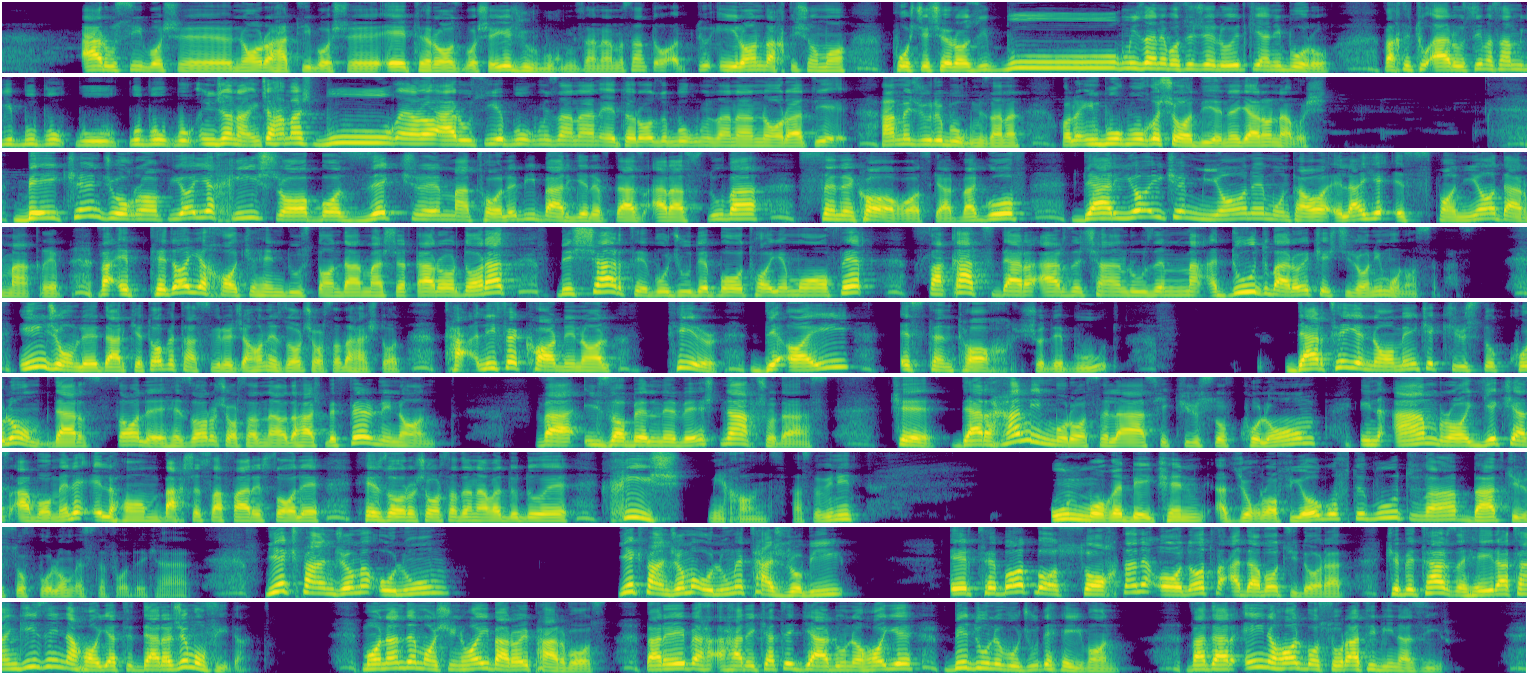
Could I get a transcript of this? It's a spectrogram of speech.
عروسی باشه ناراحتی باشه اعتراض باشه یه جور بوق می‌زنن. مثلا تو, تو ایران وقتی شما پشت چرازی بوق می‌زنه واسه جلویت که یعنی برو. وقتی تو عروسی مثلا میگی بو بوق بوق بو بوق اینجا نه. اینجا همش بوق یعنی عروسی بوق می‌زنن اعتراض بوق می‌زنن ناراحتی همه جوری بوق می‌زنن. حالا این بوق بوق شادیه نگران نباشید. بیکن جغرافیای خیش را با ذکر مطالبی برگرفته از ارسطو و سنکا آغاز کرد و گفت دریایی که میان منتها علیه اسپانیا در مغرب و ابتدای خاک هندوستان در مشرق قرار دارد به شرط وجود بادهای موافق فقط در عرض چند روز معدود برای کشتیرانی مناسب است. این جمله در کتاب تصویر جهان 1480 تألیف کاردینال پیر د/آیی استنساخ شده بود. در طی نامه‌ای که کریستف کلمب در سال 1498 به فردیناند و ایزابل نوشت نقل شده است که در همین مراسله است که کریستوف کلمب این امر را یکی از عوامل الهام بخش سفر سال 1492 خیش می‌خواند. پس ببینید اون موقع بیکن از جغرافیا گفته بود و بعد کریستوف کلمب استفاده کرد. یک پنجم علوم یک پنجم علوم تجربی ارتباط با ساختن عادات و ادواتی دارد که به طرز حیرت انگیز نهایت درجه مفیدند. مانند ماشین هایی برای پرواز برای به حرکت گردونه های بدون وجود حیوان و در عین حال با سرعتی بینظیر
